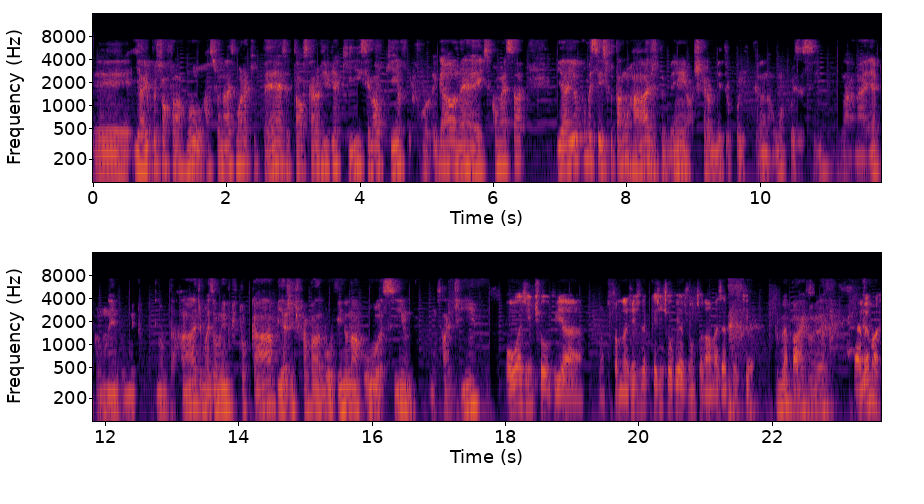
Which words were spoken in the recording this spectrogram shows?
É, e aí o pessoal falava, o Racionais mora aqui perto e tal, os caras vivem aqui, sei lá o quê. Eu falei, pô, legal, né? Aí você começa. E aí eu comecei a escutar no rádio também, acho que era metropolitana, alguma coisa assim, na, na época, não lembro muito o nome da rádio, mas eu lembro que tocava e a gente ficava ouvindo na rua, assim, uns radinhos ou a gente ouvia. Não tô falando a gente não é porque a gente ouvia junto, não, mas é porque. É meu bairro, né? É a mesma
